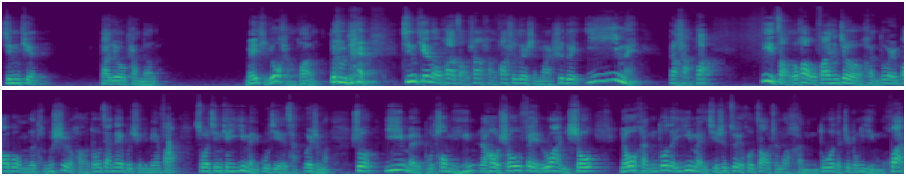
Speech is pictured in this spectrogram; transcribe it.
今天大家又看到了，媒体又喊话了，对不对？今天的话，早上喊话是对什么？是对医美的喊话。一早的话，我发现就有很多人，包括我们的同事哈，都在内部群里面发说，今天医美估计也惨。为什么？说医美不透明，然后收费乱收，有很多的医美其实最后造成了很多的这种隐患，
